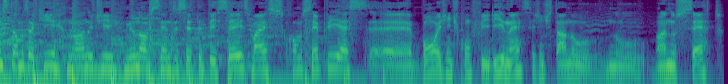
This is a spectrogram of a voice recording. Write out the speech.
Estamos aqui no ano de 1976, mas como sempre é, é bom a gente conferir, né? Se a gente está no, no ano certo.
